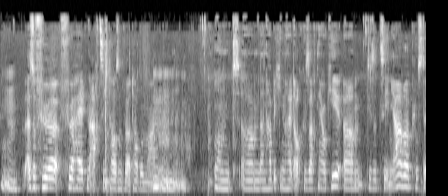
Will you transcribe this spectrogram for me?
mhm. also für, für halt einen 80.000 Wörter Roman. Mhm. Und ähm, dann habe ich ihnen halt auch gesagt, ja okay, ähm, diese zehn Jahre plus die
